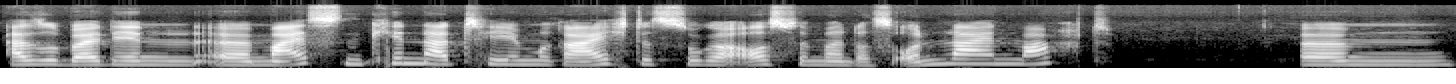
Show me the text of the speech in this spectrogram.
Also bei den äh, meisten Kinderthemen reicht es sogar aus, wenn man das online macht. Ähm,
